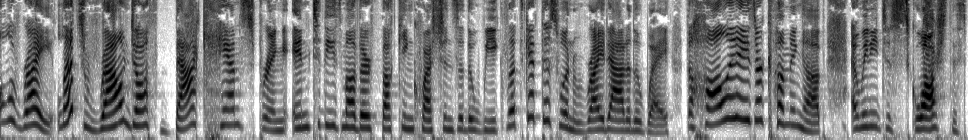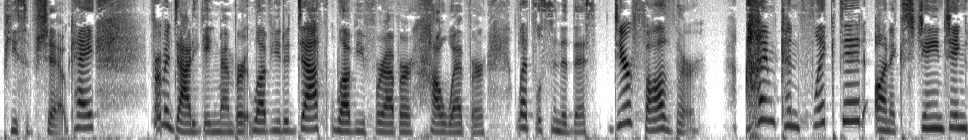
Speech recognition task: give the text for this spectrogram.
All right, let's round off back handspring into these motherfucking questions of the week. Let's get this one right out of the way. The holidays are coming up and we need to squash this piece of shit, okay? From a Daddy Gang member, love you to death, love you forever. However, let's listen to this. Dear Father, I'm conflicted on exchanging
